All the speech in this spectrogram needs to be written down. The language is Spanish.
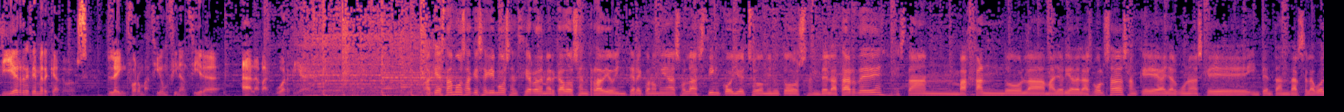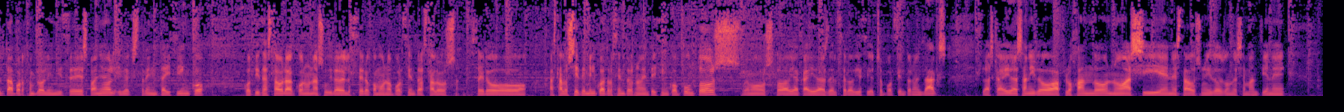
Cierre de mercados. La información financiera a la vanguardia. Aquí estamos, aquí seguimos en cierre de mercados en Radio Intereconomía. Son las 5 y 8 minutos de la tarde. Están bajando la mayoría de las bolsas, aunque hay algunas que intentan darse la vuelta. Por ejemplo, el índice español, IBEX 35, cotiza hasta ahora con una subida del 0,1% hasta los 0 hasta los 7.495 puntos. Vemos todavía caídas del 0,18% en el DAX. Las caídas han ido aflojando, no así en Estados Unidos, donde se mantiene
